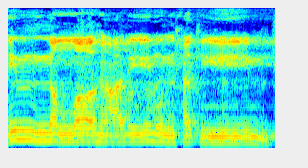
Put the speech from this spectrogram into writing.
إن الله عليم حكيم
